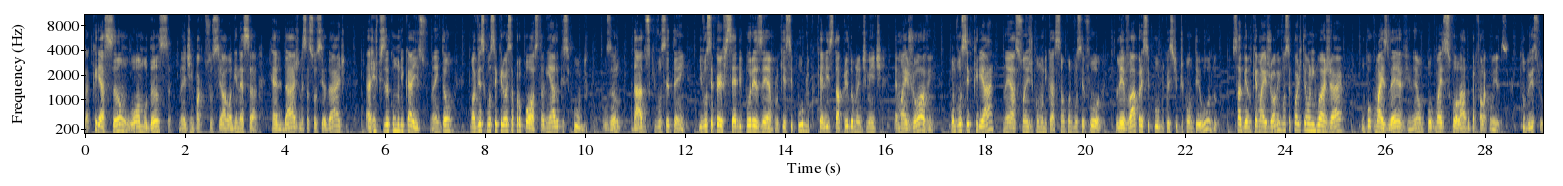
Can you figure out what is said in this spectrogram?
à criação ou à mudança né, de impacto social ali nessa realidade, nessa sociedade, a gente precisa comunicar isso. Né? Então, uma vez que você criou essa proposta, alinhada com esse público, usando dados que você tem, e você percebe, por exemplo, que esse público que ali está predominantemente é mais jovem, quando você criar né, ações de comunicação, quando você for levar para esse público esse tipo de conteúdo, sabendo que é mais jovem, você pode ter um linguajar um pouco mais leve, né, um pouco mais descolado para falar com eles. Tudo isso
